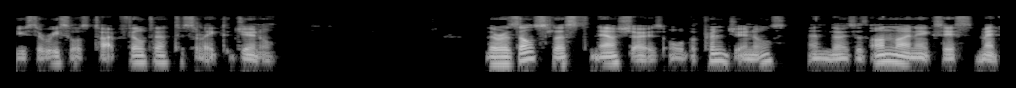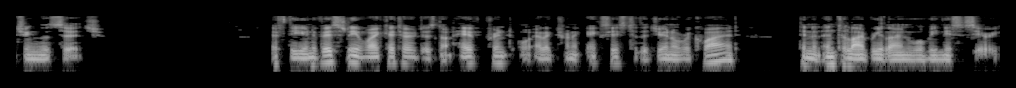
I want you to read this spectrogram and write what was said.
use the resource type filter to select Journal. The results list now shows all the print journals and those with online access matching the search. If the University of Waikato does not have print or electronic access to the journal required, then an interlibrary loan will be necessary.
